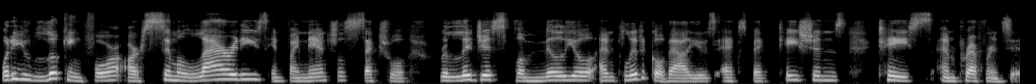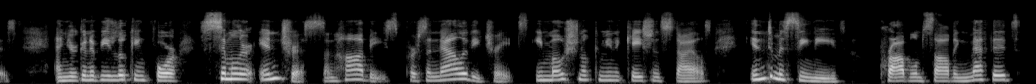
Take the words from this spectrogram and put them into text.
What are you looking for are similarities in financial, sexual, religious, familial, and political values, expectations, tastes, and preferences. And you're going to be looking for similar interests and hobbies, personality traits, emotional communication styles, intimacy needs, problem solving methods,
